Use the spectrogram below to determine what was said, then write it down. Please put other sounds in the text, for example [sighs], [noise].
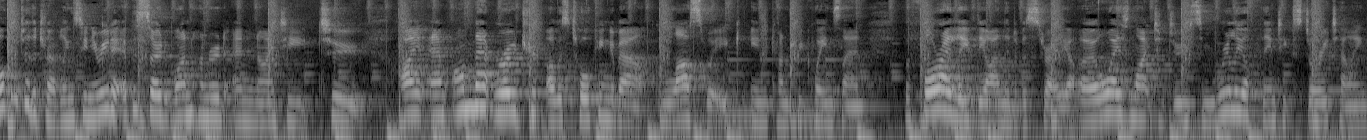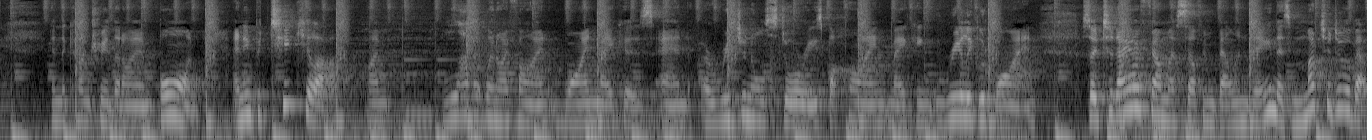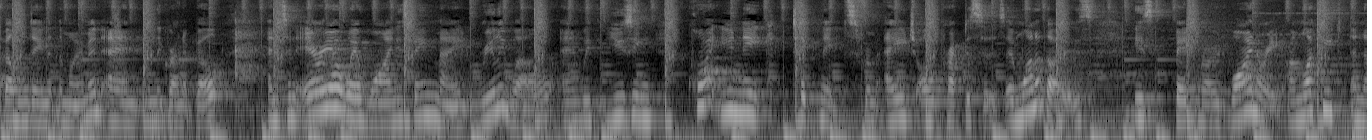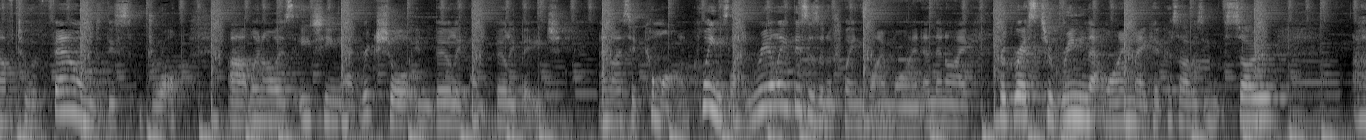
Welcome to the Travelling Senorita, episode 192. I am on that road trip I was talking about last week in country Queensland. Before I leave the island of Australia, I always like to do some really authentic storytelling in the country that I am born. And in particular, I love it when I find winemakers and original stories behind making really good wine. So today I found myself in Ballandean. There's much ado about Ballandean at the moment and in the Granite Belt. And it's an area where wine is being made really well and with using quite unique techniques from age old practices. And one of those is Bent Road Winery. I'm lucky enough to have found this drop uh, when I was eating at Rickshaw in Burleigh, uh, Burleigh Beach. And I said, come on, Queensland, really? This isn't a Queensland wine. And then I progressed to ring that winemaker because I was so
